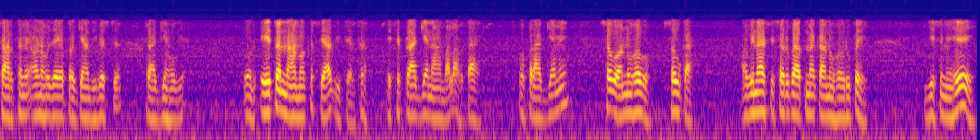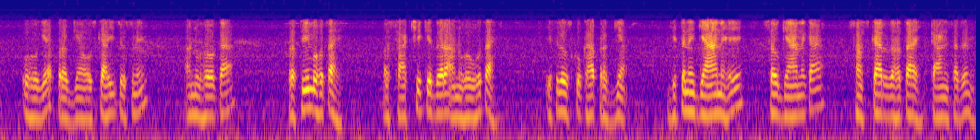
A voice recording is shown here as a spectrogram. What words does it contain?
स्वार्थ में अण हो जाएगा प्रज्ञाधिवस्त प्राज्ञ हो गया। और एतन नामक इत्यर्थ। ऐसे प्राज्ञ नाम वाला होता है। वो प्राज्ञ में सब अनुभव, सब का अविनाशी स्वरूप आत्मा का अनुभव रूप है। जिसमें है, वो हो गया प्रज्ञा। उसका ही जो उसमें अनुभव का प्रतिम्ब होता है और साक्षी के द्वारा अनुभव होता है। इसलिए उसको कहा प्रज्ञा। जितने ज्ञान है, सब ज्ञान का संस्कार रहता है कारण शरीर में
